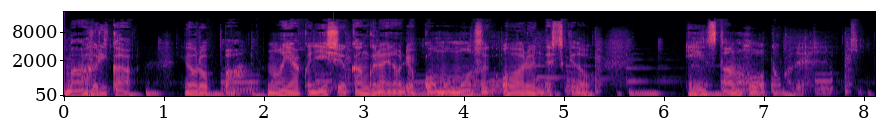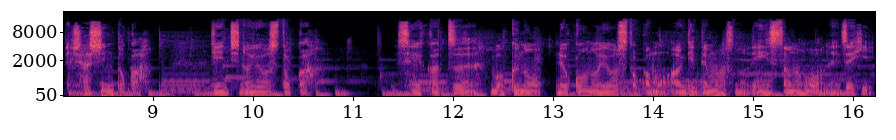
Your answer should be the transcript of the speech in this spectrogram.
まあ、アフリカ、ヨーロッパの約2週間ぐらいの旅行ももうすぐ終わるんですけど、インスタの方とかで、写真とか、現地の様子とか、生活、僕の旅行の様子とかも上げてますので、インスタの方はね、ぜひフ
